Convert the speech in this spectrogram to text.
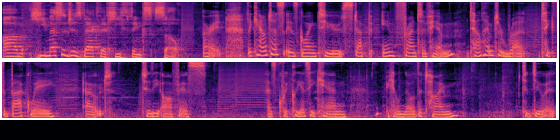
Um, he messages back that he thinks so. All right. The Countess is going to step in front of him, tell him to run, take the back way out to the office as quickly as he can. He'll know the time to do it.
